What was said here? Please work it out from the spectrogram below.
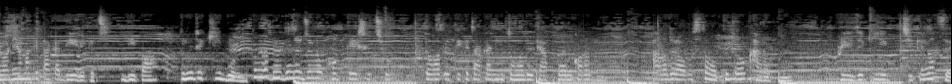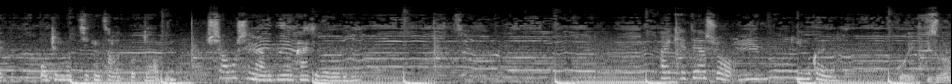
রনি আমাকে টাকা দিয়ে রেখেছে। দীপা, তুমি এটা কি বলি তোমরা দুদিনের জন্য ঘুরতে এসেছ। তোমাদের থেকে টাকা নিয়ে তোমাদেরকে আপ্যায়ন করাবো আমাদের অবস্থা অতটাও খারাপ না। ফ্রিজে কি চিকেন আছে? ওর জন্য চিকেন সালাদ করতে হবে। সমস্যা নেই আমি তোমার খাইতে বলে দেবো খেতে আসো। কি লুকাইলা ওই কিছু না।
